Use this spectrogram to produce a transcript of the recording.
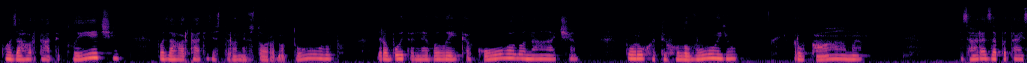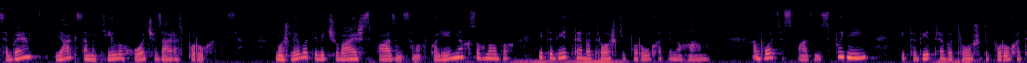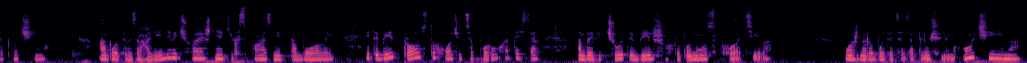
позагортати плечі, позагортати зі сторони в сторону тулуб, зробити невелике коло, наче, порухати головою, руками. Зараз запитай себе, як саме тіло хоче зараз порухатися. Можливо, ти відчуваєш спазм саме в колінних суглобах, і тобі треба трошки порухати ногами. Або це спазм в спині, і тобі треба трошки порухати плечима. Або ти взагалі не відчуваєш ніяких спазмів та болей, і тобі просто хочеться порухатися, аби відчути більшу глибину свого тіла. Можна робити це заплющеними очима.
